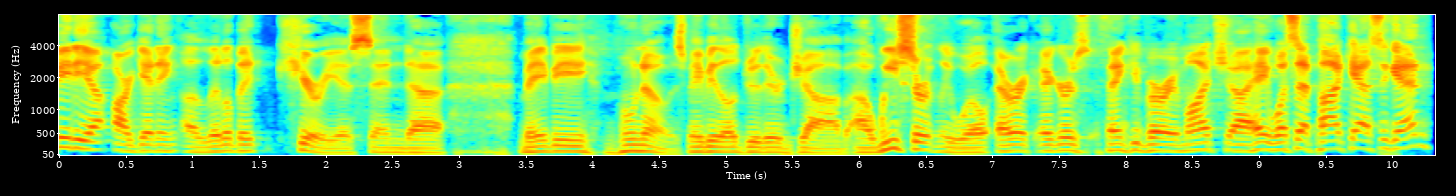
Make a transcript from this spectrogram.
media are getting a little bit curious. And uh, maybe, who knows, maybe they'll do their job. Uh, we certainly will. Eric Eggers, thank you very much. Uh, hey, what's that podcast again?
